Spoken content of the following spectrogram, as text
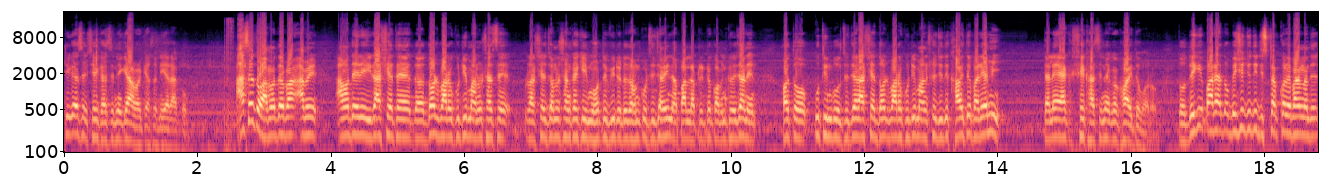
ঠিক আছে শেখ হাসিনাকে আমার কাছে নিয়ে রাখো। আছে তো, আমাদের আমি, আমাদের এই রাশিয়াতে দশ বারো কোটি মানুষ আছে। রাশিয়ার জনসংখ্যা কি মুহূর্তে ভিডিওটা যখন করছি জানি না, পারলে আপনি একটা কমেন্ট করে জানেন। হয়তো পুতিন বলছে যে, রাশিয়ার দশ বারো কোটি মানুষকে যদি খাওয়াইতে পারি আমি, তাহলে এক শেখ হাসিনাকে খাওয়াইতে পারো। তো দেখি পারে তো বেশি যদি ডিস্টার্ব করে বাংলাদেশ।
